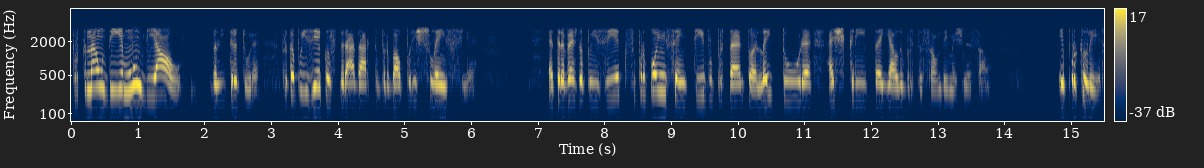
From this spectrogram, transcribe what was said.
Porque não um dia mundial da literatura? Porque a poesia é considerada arte verbal por excelência através da poesia que se propõe incentivo, portanto, à leitura, à escrita e à libertação da imaginação. E por que ler?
